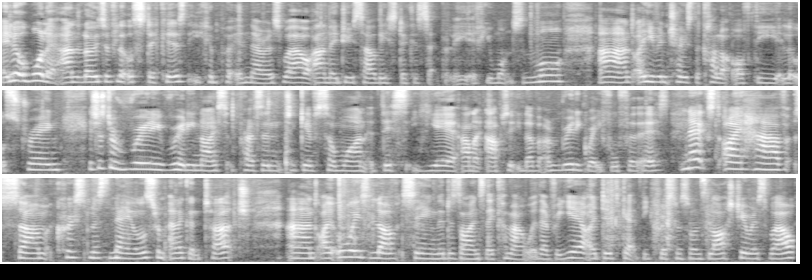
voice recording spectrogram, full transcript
a little wallet and loads of little stickers that you can put in there as well and they do sell these stickers separately if you want some more and I even chose the colour of the little string. It's just a really really nice present to give someone this year and I absolutely love it. I'm really grateful for this. Next I have some Christmas nails from Elegant Touch and I always love seeing the designs they come out with every year. I did get the Christmas ones last year as well.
